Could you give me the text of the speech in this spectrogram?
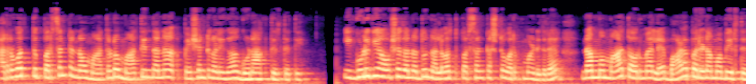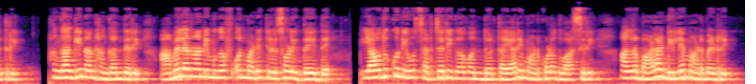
ಅರವತ್ತು ಪರ್ಸೆಂಟ್ ನಾವು ಮಾತಾಡೋ ಮಾತಿಂದನ ಪೇಷಂಟ್ಗಳಿಗೆ ಗುಣ ಆಗ್ತಿರ್ತೈತಿ. ಈ ಗುಳಿಗೆ ಔಷಧ ಅನ್ನೋದು ನಲವತ್ತು ಪರ್ಸೆಂಟ್ ಅಷ್ಟು ವರ್ಕ್ ಮಾಡಿದ್ರೆ ನಮ್ಮ ಮಾತು ಅವ್ರ ಮೇಲೆ ಭಾಳ ಪರಿಣಾಮ ಬೀರ್ತೈತ್ರಿ. ಹಾಗಾಗಿ ನಾನು ಹಂಗಂದೆ ರೀ. ಆಮೇಲೆ ನಾನು ನಿಮ್ಗೆ ಫೋನ್ ಮಾಡಿ ತಿಳಿಸೋಳಿದ್ದೇ ಇದ್ದೆ ಯಾವುದಕ್ಕೂ ನೀವು ಸರ್ಜರಿಗೆ ಒಂದು ತಯಾರಿ ಮಾಡ್ಕೊಳ್ಳೋದು ವಾಸಿರಿ. ಆದ್ರೆ ಭಾಳ ಡಿಲೇ ಮಾಡಬೇಡ್ರಿ.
